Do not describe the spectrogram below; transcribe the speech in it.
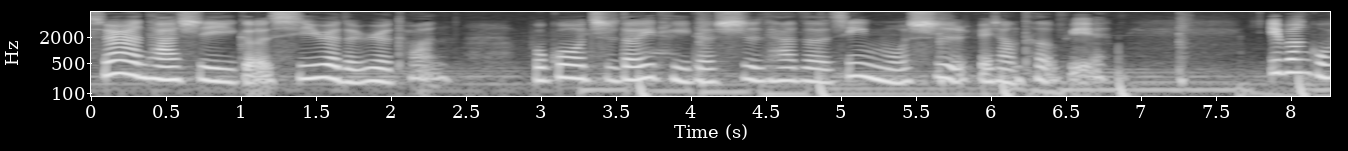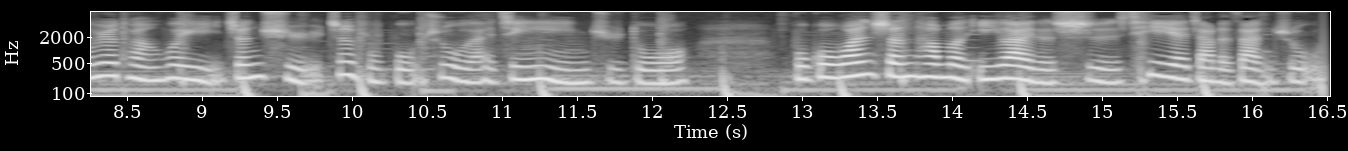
虽然它是一个西乐的乐团，不过值得一提的是，它的经营模式非常特别。一般国乐团会以争取政府补助来经营居多，不过弯声他们依赖的是企业家的赞助，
